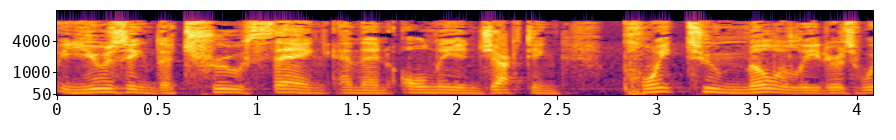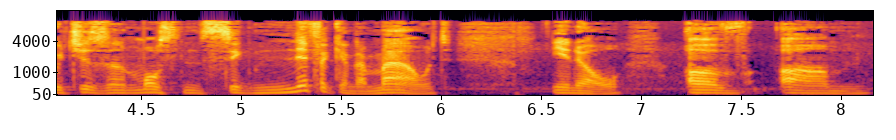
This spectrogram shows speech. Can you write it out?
using the true thing and then only injecting 0.2 milliliters, which is the most insignificant amount, you know, of um,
